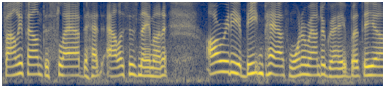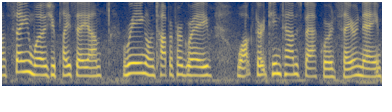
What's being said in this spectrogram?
Finally found the slab that had Alice's name on it. Already a beaten path worn around her grave, but the uh, saying was you place a um, ring on top of her grave, walk 13 times backwards, say her name.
